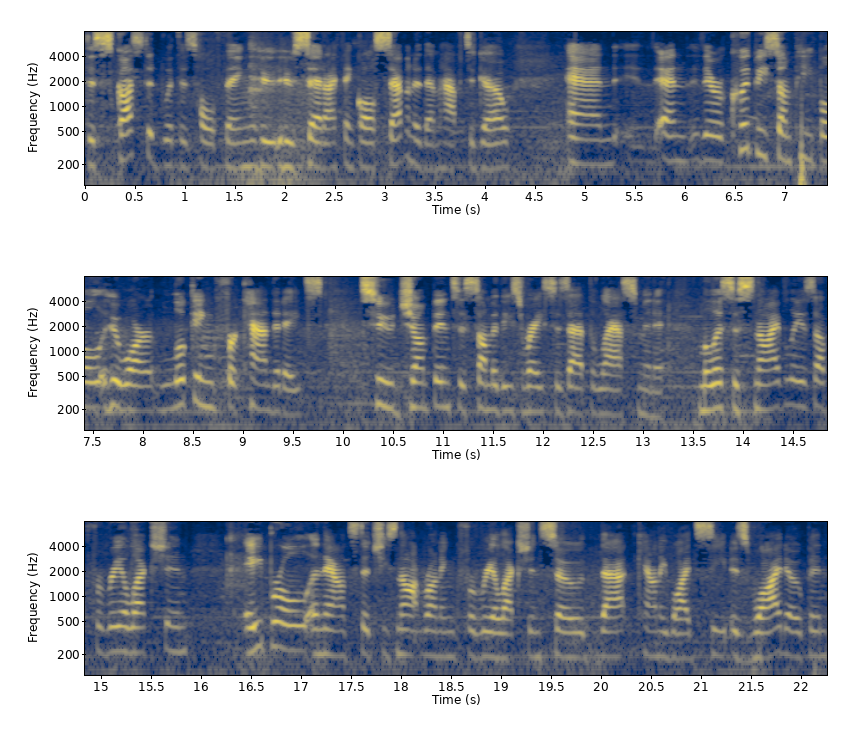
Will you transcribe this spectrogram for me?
disgusted with this whole thing, who, who said, I think all seven of them have to go. And and there could be some people who are looking for candidates to jump into some of these races at the last minute. Melissa Snively is up for reelection. April announced that she's not running for reelection, so that countywide seat is wide open.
